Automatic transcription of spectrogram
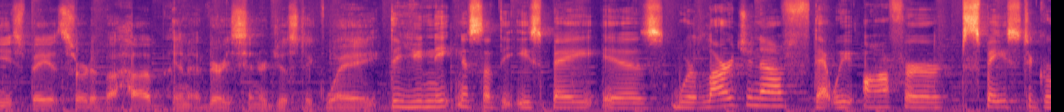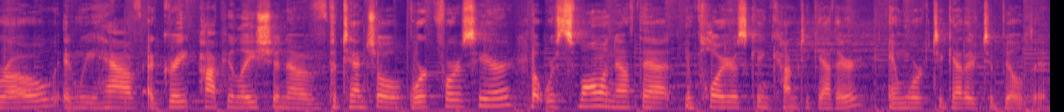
East Bay. It's sort of a hub in a very synergistic way. The uniqueness of the East Bay is we're large enough that we offer space to grow and we have a great population of potential workforce here, but we're small enough that employers can come together and work together to build it.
